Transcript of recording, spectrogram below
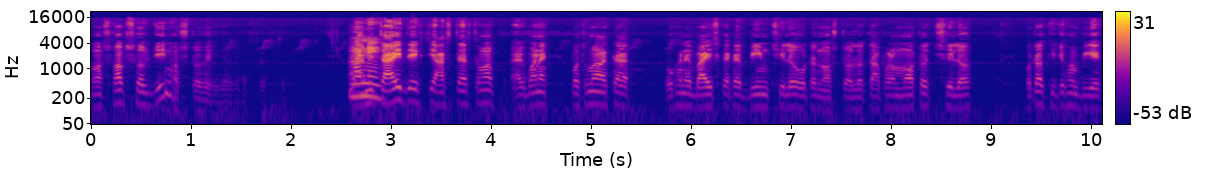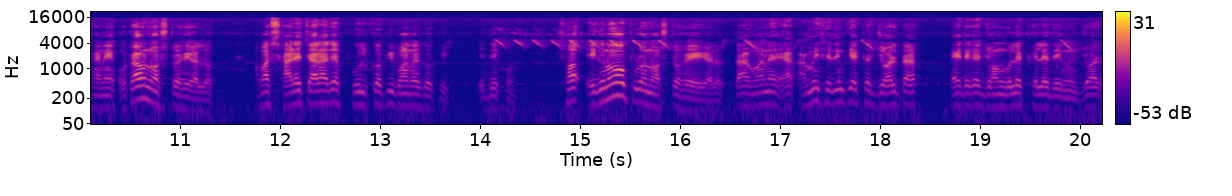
তোমার সব সবজিই নষ্ট হয়ে যাবে আস্তে আস্তে। আমি মানে- তাই দেখছি আস্তে আস্তে আমার এক- মানে প্রথমে একটা ওখানে বাইশ কাটা বিম ছিল ওটা নষ্ট হলো। তারপর মটর ছিল ওটাও কিছুক্ষণ বিঘেখানে ওটাও নষ্ট হয়ে গেল। আমার সাড়ে চার হাজার ফুলকপি বাঁধাকপি এই দেখুন সব এগুলোও পুরো নষ্ট হয়ে গেল। তার মানে আমি সেদিনকে একটা জলটা এক জায়গায় জঙ্গলে ফেলে দিলাম। জল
